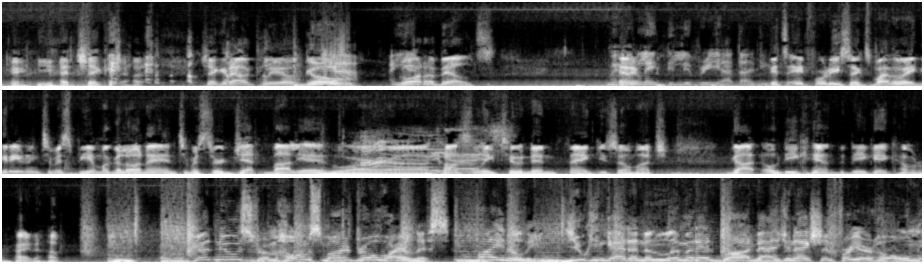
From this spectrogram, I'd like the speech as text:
okay, yeah, check it out. check it out, Cleo. Go. Yeah, Go ayan. Out of belts. May Any- online delivery yata dito. It's 846. By the way, good evening to Miss Pia Magalona and to Mr. Jet Balye who are uh, Hey, constantly guys. tuned in. Thank you so much. Got ODK and the DK coming right up. Good news from Home Smart Bro Wireless. Finally, you can get an unlimited broadband connection for your home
